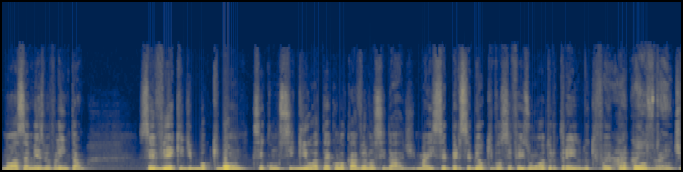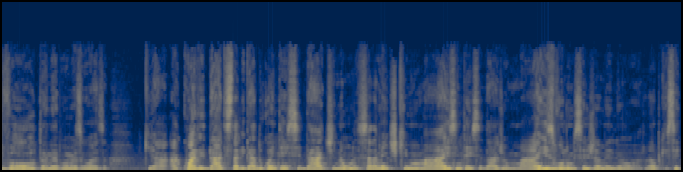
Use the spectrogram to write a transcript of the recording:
Nossa, é mesmo. Eu falei, então, você vê que, de bo- que bom, que você conseguiu até colocar velocidade, mas você percebeu que você fez um outro treino do que foi Ah, proposto? A gente volta, né, para essa conversa. Que a, a qualidade está ligada com a intensidade. Não necessariamente que mais intensidade ou mais volume seja melhor. Não, porque se,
